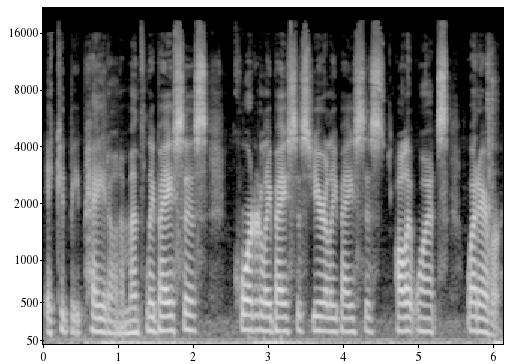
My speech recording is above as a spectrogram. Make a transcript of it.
It could be paid on a monthly basis, quarterly basis, yearly basis, all at once, whatever.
